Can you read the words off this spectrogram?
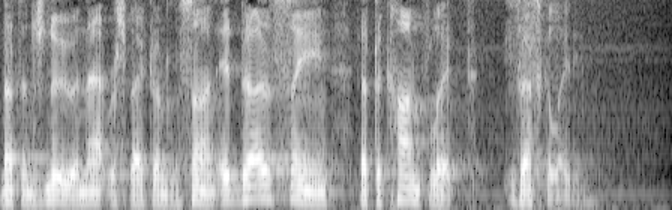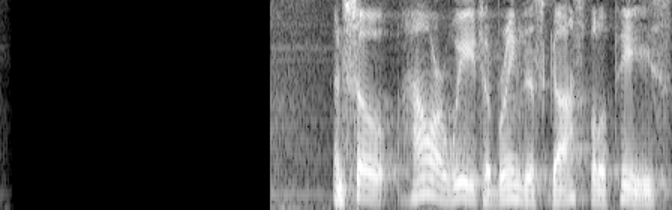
nothing's new in that respect under the sun, it does seem that the conflict is escalating. And so, how are we to bring this gospel of peace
